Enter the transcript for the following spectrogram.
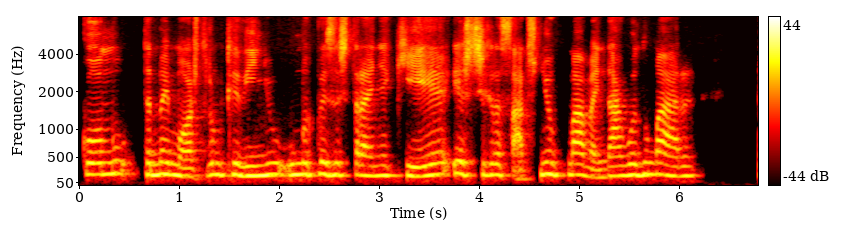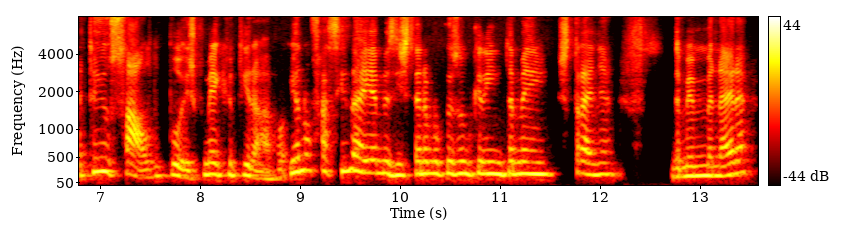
como também mostra um bocadinho uma coisa estranha que é estes desgraçados tinham que tomar bem da água do mar. Até o sal depois, como é que o tiravam? Eu não faço ideia, mas isto era uma coisa um bocadinho também estranha. Da mesma maneira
